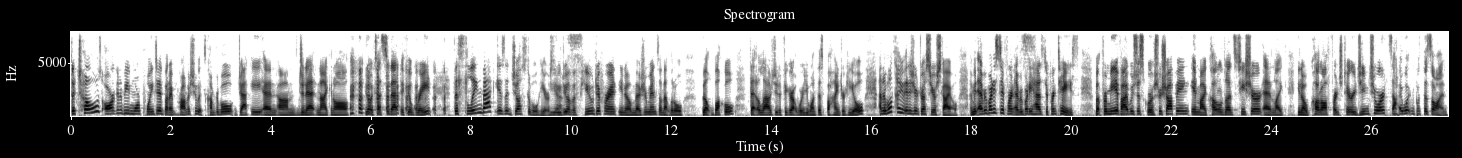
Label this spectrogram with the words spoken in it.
The toes are going to be more pointed, but I promise you it's comfortable. Jackie and um, Jeannette and I can all, you know, attest to that. They feel great. The sling back is adjustable here. So you do have a few different, you know, measurements on that little belt buckle that allows you to figure out where you want this behind your heel. And I will tell you, it is your dressier style. I mean, everybody's different. Everybody has different tastes. But for me, if I was just grocery shopping in my Cuddle Duds t-shirt and like, you know, cut off French terry jean shorts, I wouldn't put this on.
